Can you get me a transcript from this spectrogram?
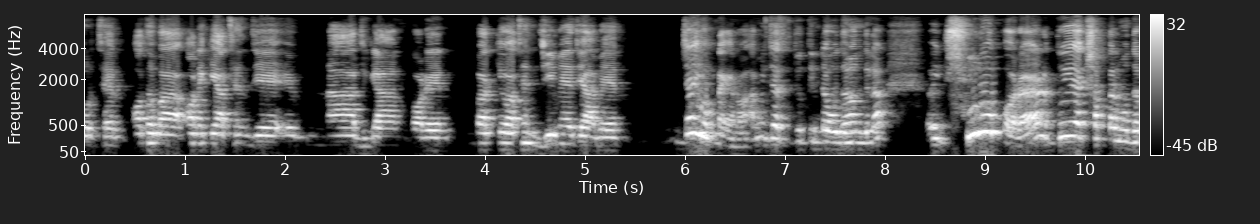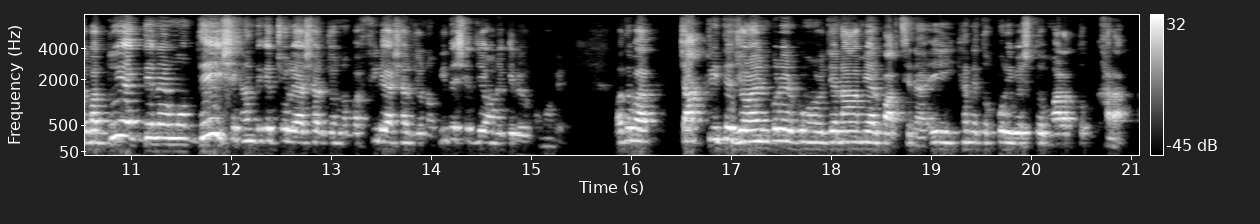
করছেন অথবা অনেকে আছেন যে নাচ, গান করেন বা কেউ আছেন জিমে যাবেন যাই হোক না কেন, আমি জাস্ট দু তিনটা উদাহরণ দিলাম। ওই শুরু করার দুই এক সপ্তাহের মধ্যে বা দুই এক দিনের মধ্যেই সেখান থেকে চলে আসার জন্য বা ফিরে আসার জন্য বিদেশে যে অনেকের এরকম হবে। অথবা চাকরিতে জয়েন করে এরকম হবে যে, না, আমি আর পারছি না। এইখানে তো পরিবেশ তো মারাত্মক খারাপ।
